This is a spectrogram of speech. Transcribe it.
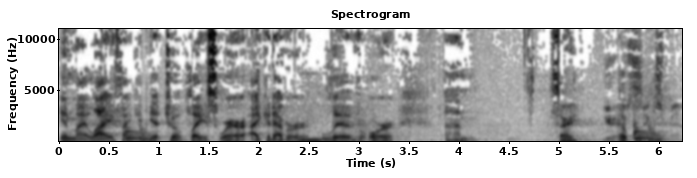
in my life I could get to a place where I could ever live or, um, sorry, You have Oh. six minutes.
